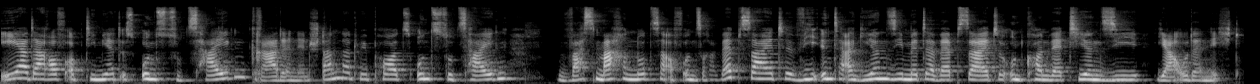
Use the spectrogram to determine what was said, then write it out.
eher darauf optimiert ist, uns zu zeigen, gerade in den Standard Reports, uns zu zeigen, was machen Nutzer auf unserer Webseite, wie interagieren sie mit der Webseite und konvertieren sie ja oder nicht.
